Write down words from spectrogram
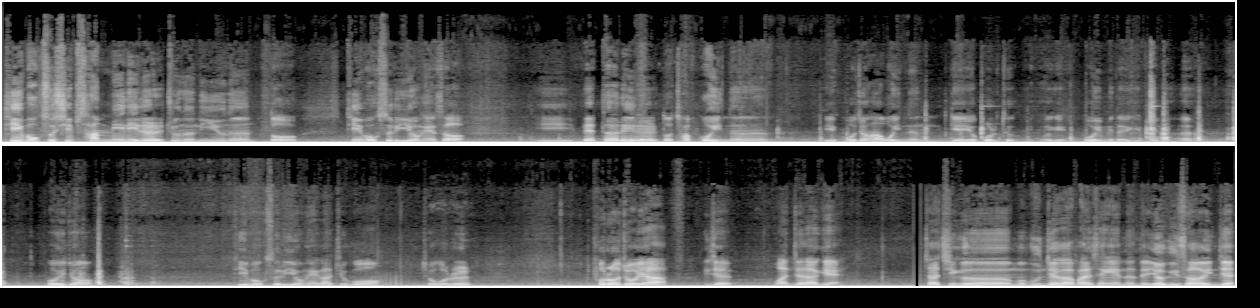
T복스 13mm를 주는 이유는 또 T복스를 이용해서 이 배터리를 또 잡고 있는 이 고정하고 있는 게요 볼트 여기 보입니다 여기 보면. 예. 보이죠? T복스를 이용해 가지고 저거를 풀어줘야 이제 완전하게. 자 지금 뭐 문제가 발생했는데 여기서 이제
